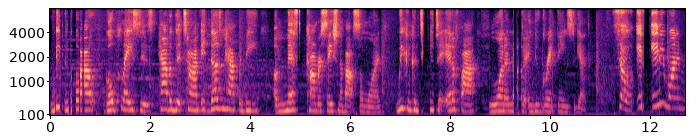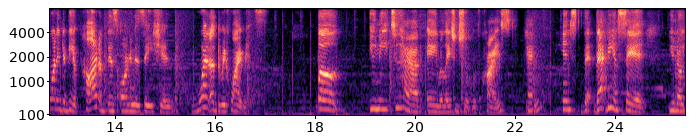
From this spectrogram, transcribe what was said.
we can go out, go places, have a good time. It doesn't have to be a messy conversation about someone. We can continue to edify one another and do great things together. So, if anyone wanted to be a part of this organization, what are the requirements? Well, you need to have a relationship with Christ. Mm-hmm. That, that being said, you know, you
